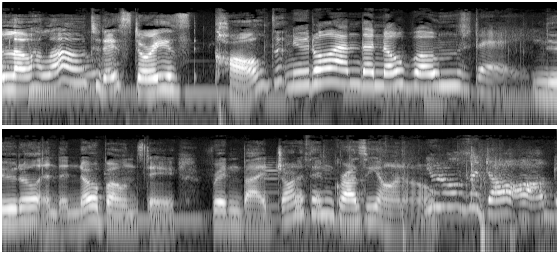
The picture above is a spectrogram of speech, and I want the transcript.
Hello, hello. Today's story is called Noodle and the No Bones Day. Noodle and the No Bones Day, written by Jonathan Graziano. Noodle's a dog.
